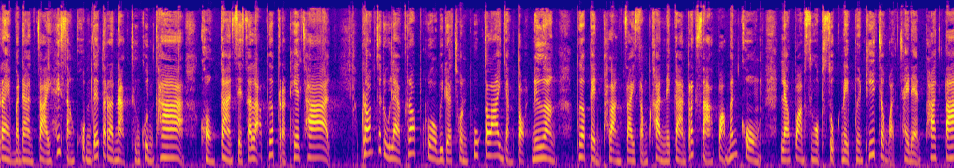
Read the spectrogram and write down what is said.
แรงบันดาลใจให้สังคมได้ตระหนักถึงคุณค่าของการเสียสละเพื่อประเทศชาติ พร้อมจะดูแลครอบครัววิรชนผู้กล้าอย่างต่อเนื่อง เพื่อเป็นพลังใจสำคัญในการรักษาความมั่นคง และความสงบสุขในพื้นที่จังหวัดชายแดนภาคใต้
